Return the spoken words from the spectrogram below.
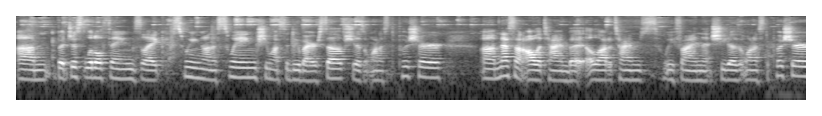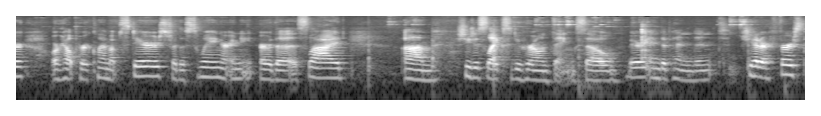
um, but just little things like swinging on a swing, she wants to do by herself. She doesn't want us to push her. Um, that's not all the time, but a lot of times we find that she doesn't want us to push her or help her climb upstairs for the swing or any or the slide. Um, she just likes to do her own thing, so very independent. She had her first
